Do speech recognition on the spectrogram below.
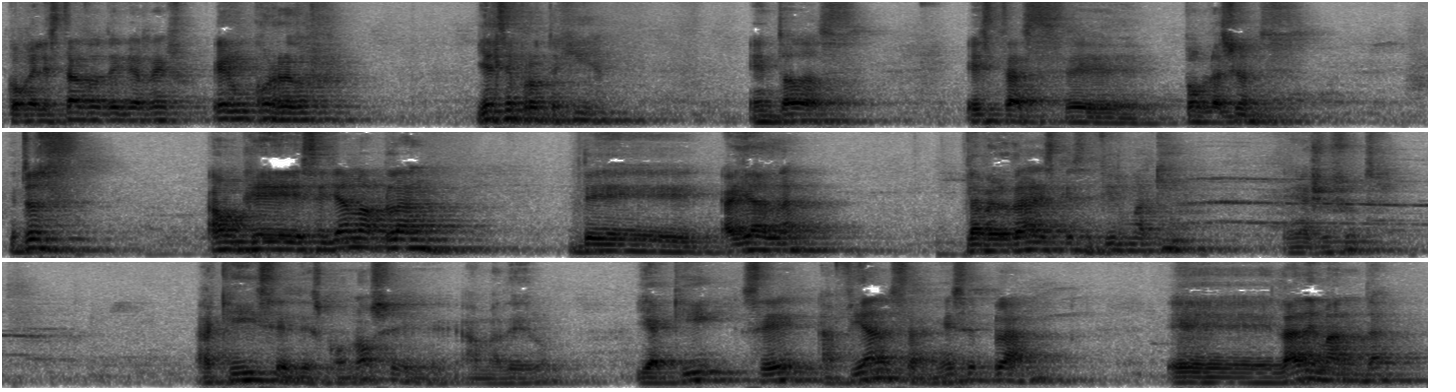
con el estado de Guerrero. Era un corredor y él se protegía en todas estas eh, poblaciones. Entonces, aunque se llama plan de Ayala, la verdad es que se firma aquí, Aquí se desconoce a Madero y aquí se afianza en ese plan eh, la demanda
